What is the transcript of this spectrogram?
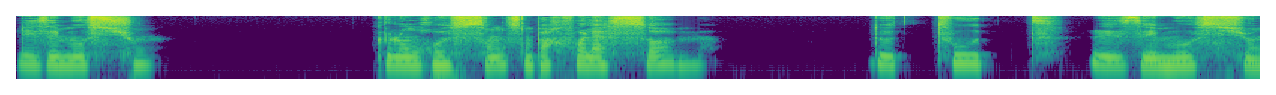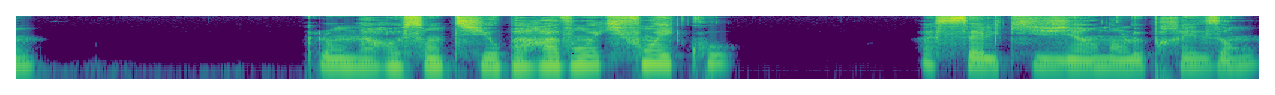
les émotions que l'on ressent sont parfois la somme de toutes les émotions que l'on a ressenties auparavant et qui font écho à celle qui vient dans le présent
